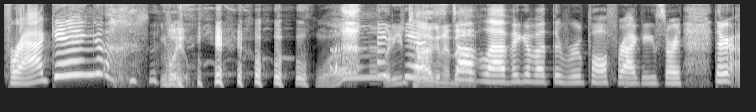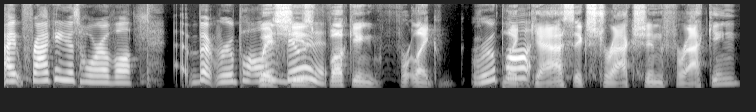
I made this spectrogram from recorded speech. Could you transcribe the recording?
fracking. Wait, what? what are you talking about? Stop laughing about the RuPaul fracking story. There, I, fracking is horrible, but RuPaul Wait, is she's doing it. fucking fr- like RuPaul. like gas extraction fracking.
